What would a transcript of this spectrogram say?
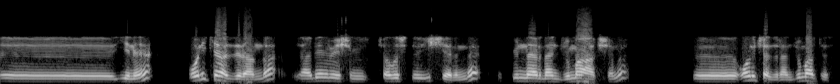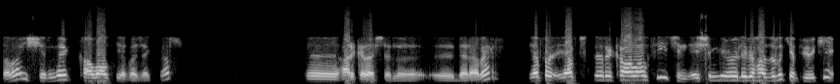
Ee, yine 12 Haziran'da ya benim eşim çalıştığı iş yerinde günlerden cuma akşamı e, 13 Haziran cumartesi sabah iş yerinde kahvaltı yapacaklar. Ee, arkadaşlarla e, beraber. Yap- yaptıkları kahvaltı için eşim bir öyle bir hazırlık yapıyor ki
